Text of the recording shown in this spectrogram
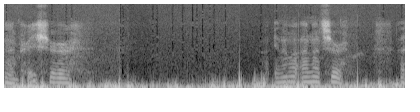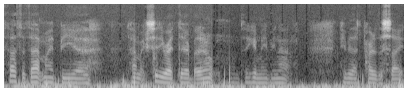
I'm pretty sure. You know what? I'm not sure. I thought that that might be uh, Atomic City right there, but I don't. I'm thinking maybe not. Maybe that's part of the site.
